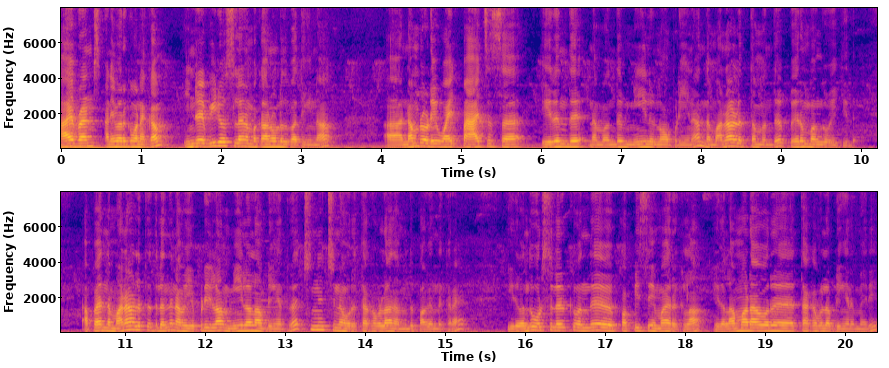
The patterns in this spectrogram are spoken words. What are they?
ஹாய் ஃப்ரெண்ட்ஸ் அனைவருக்கும் வணக்கம். இன்றைய வீடியோஸில் நம்ம காணொன்றது பார்த்தீங்கன்னா நம்மளுடைய ஒயிட் பேச்சஸை இருந்து நம்ம வந்து மீளணும் அப்படின்னா இந்த மன அழுத்தம் வந்து பெரும் பங்கு வகிக்குது. அப்போ இந்த மன அழுத்தத்துலேருந்து நம்ம எப்படிலாம் மீளலாம் அப்படிங்கிறத சின்ன சின்ன ஒரு தகவலாக நான் வந்து பகிர்ந்துக்கிறேன். இது வந்து ஒரு சிலருக்கு வந்து பப்பிசயமாக இருக்கலாம். இதெல்லாமாடா ஒரு தகவல் அப்படிங்கிற மாரி.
